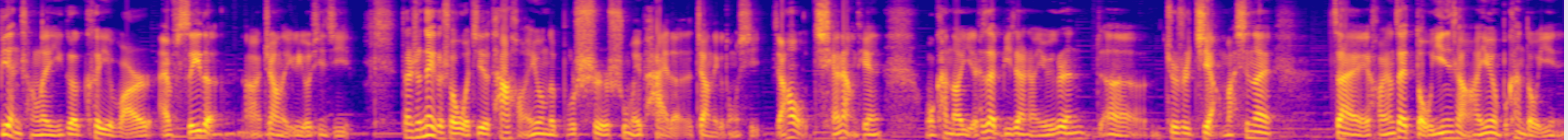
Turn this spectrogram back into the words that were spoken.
变成了一个可以玩 FC 的啊这样的一个游戏机，但是那个时候我记得他好像用的不是树莓派的这样的一个东西。然后前两天我看到也是在 B 站上有一个人呃就是讲嘛，现在在好像在抖音上啊，因为我不看抖音，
